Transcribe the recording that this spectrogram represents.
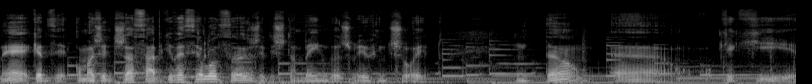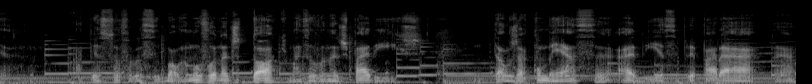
né, quer dizer, como a gente já sabe que vai ser Los Angeles também em 2028. Então, é, o que que a pessoa falou assim, bom, eu não vou na de Tóquio, mas eu vou na de Paris. Então já começa ali a se preparar, né?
